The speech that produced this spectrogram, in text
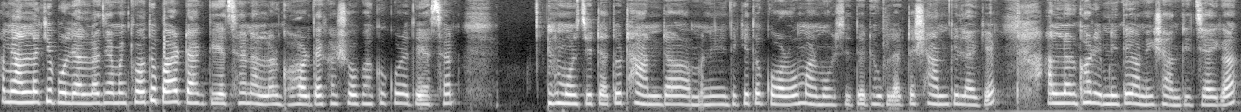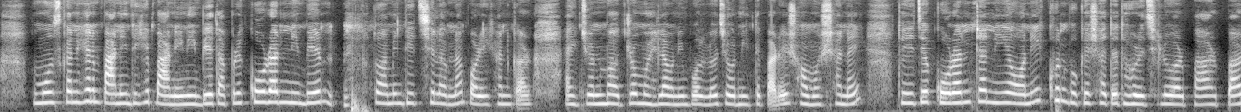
আমি আল্লাহকে বলি, আল্লাহ যে আমাকে কতবার ডাক দিয়েছেন, আল্লাহর ঘর দেখার সৌভাগ্য করে দিয়েছেন। মসজিদটা এত ঠান্ডা মানে এদিকে তো গরম আর মসজিদে ঢুকলে একটা শান্তি লাগে। আল্লাহর ঘর এমনিতেই অনেক শান্তির জায়গা। মুস্কান এখানে পানি দেখে পানি নিবে, তারপরে কোরআন নিবে। তো আমি দিচ্ছিলাম না, পরে এখানকার একজন ভদ্র মহিলা উনি বলল যে ও নিতে পারে, সমস্যা নেই। তো এই যে কোরআনটা নিয়ে অনেকক্ষণ বুকের সাথে ধরেছিল আর বারবার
